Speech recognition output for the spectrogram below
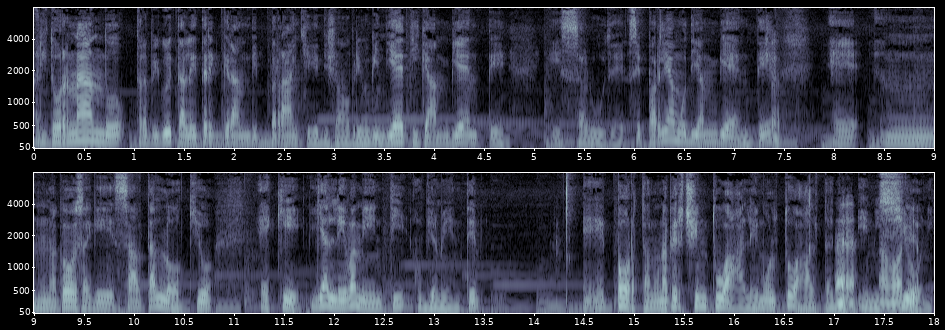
ritornando tra virgolette alle tre grandi branchie che diciamo prima, quindi etica, ambiente e salute. Se parliamo di ambiente, certo. è, um, una cosa che salta all'occhio è che gli allevamenti, ovviamente, eh, portano una percentuale molto alta di eh, emissioni,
